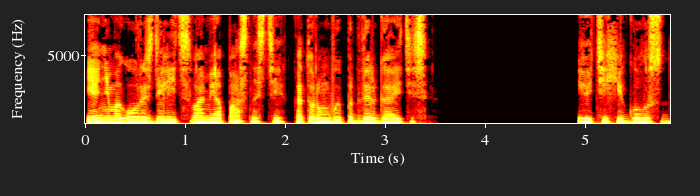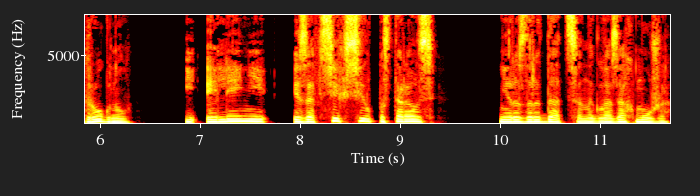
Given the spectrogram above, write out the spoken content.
Я не могу разделить с вами опасности, которым вы подвергаетесь». Ее тихий голос дрогнул, и Элени изо всех сил постаралась не разрыдаться на глазах мужа.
